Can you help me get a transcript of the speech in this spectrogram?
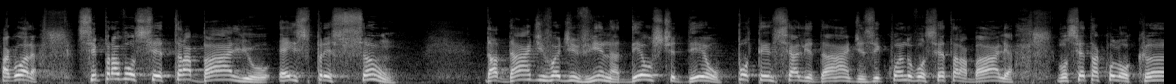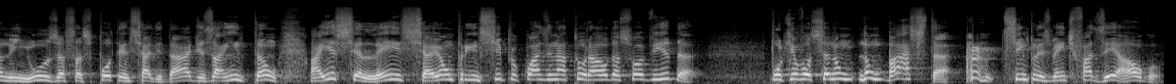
Agora, se para você trabalho é expressão da dádiva divina. Deus te deu potencialidades e quando você trabalha, você está colocando em uso essas potencialidades, aí então a excelência é um princípio quase natural da sua vida. Porque você não, não basta simplesmente fazer algo.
